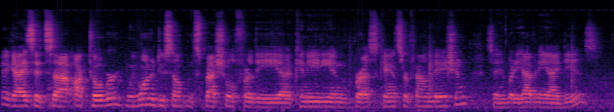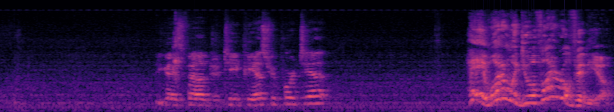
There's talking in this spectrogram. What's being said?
Hey guys, it's uh, October. We want to do something special for the uh, Canadian Breast Cancer Foundation. Does anybody have any ideas? You guys found your TPS reports yet? Hey, why don't we do a viral video?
